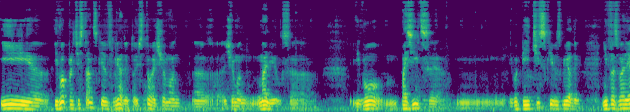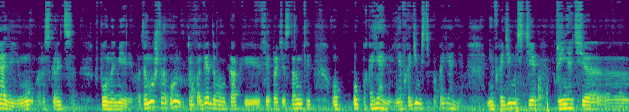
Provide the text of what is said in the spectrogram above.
и его протестантские взгляды, то есть то, о чем он, э, о чем он молился, его позиция, его пиетистские взгляды не позволяли ему раскрыться в полной мере. Потому что он проповедовал, как и все протестанты, о, о покаянии, необходимости покаяния, необходимости принятия э,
